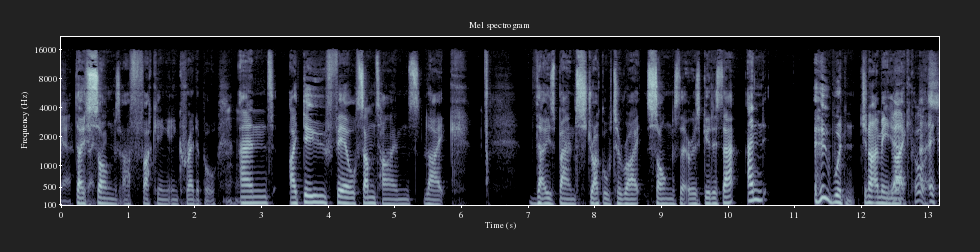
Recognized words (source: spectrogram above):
yeah, Those exactly. songs are fucking incredible. Mm-hmm. And I do feel sometimes like those bands struggle to write songs that are as good as that. And who wouldn't? Do you know what I mean? Yeah, like, of course. it-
